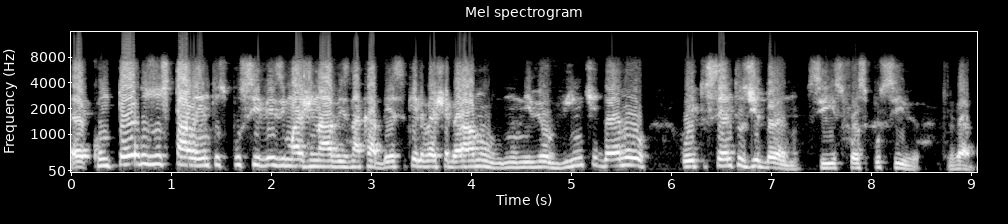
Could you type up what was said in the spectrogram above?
é, com todos os talentos possíveis e imagináveis na cabeça, que ele vai chegar lá no, no, nível 20 dando 800 de dano, se isso fosse possível, tá ligado?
